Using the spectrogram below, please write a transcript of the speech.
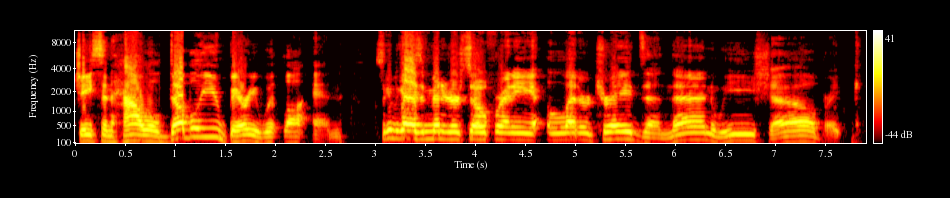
Jason Howell W, Barry Whitlaw N. So give you guys a minute or so for any letter trades, and then we shall break.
